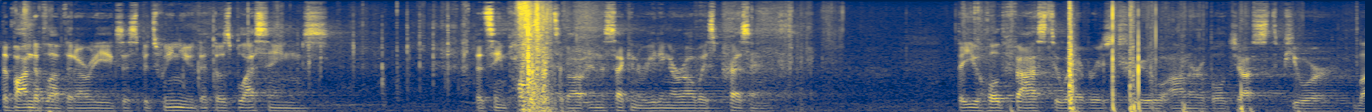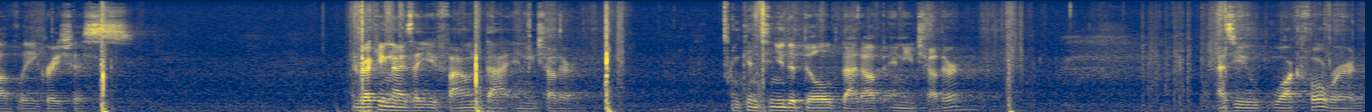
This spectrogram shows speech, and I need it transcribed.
the bond of love that already exists between you, that those blessings that St. Paul writes about in the second reading are always present. That you hold fast to whatever is true, honorable, just, pure, lovely, gracious. And recognize that you found that in each other. And continue to build that up in each other as you walk forward.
